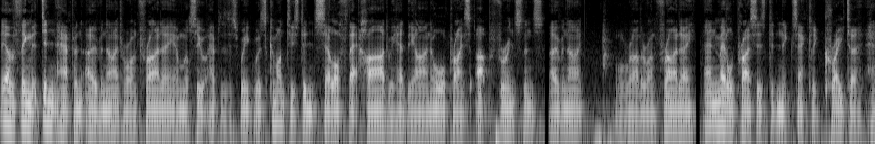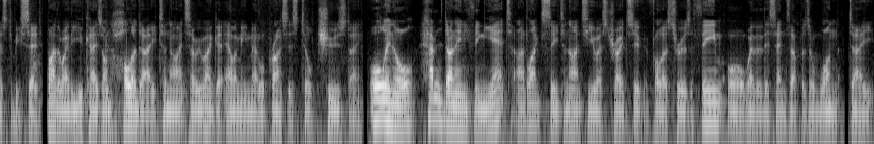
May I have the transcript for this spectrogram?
The other thing that didn't happen overnight or on Friday, and we'll see what happens this week, was commodities didn't sell off that hard. We had the iron ore price up, for instance, overnight or rather on Friday, and metal prices didn't exactly crater, has to be said. By the way, the UK is on holiday tonight, so we won't get LME metal prices till Tuesday. All in all, haven't done anything yet. I'd like to see tonight's US trade, see if it follows through as a theme, or whether this ends up as a one day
